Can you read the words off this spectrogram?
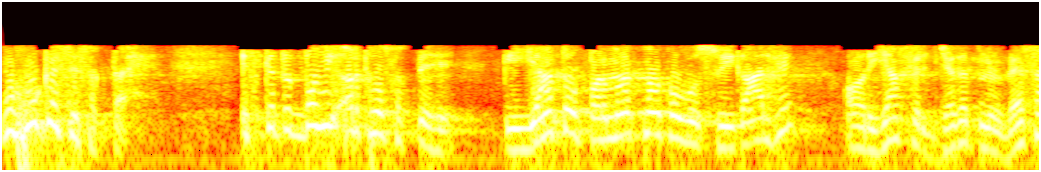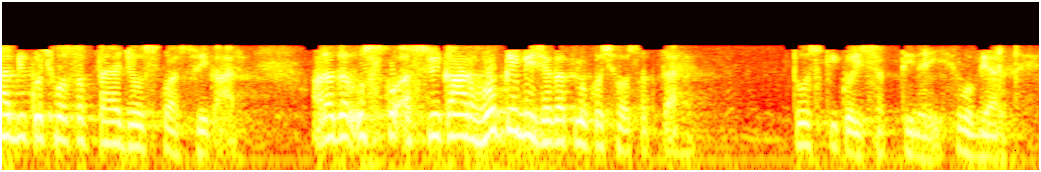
वो हो कैसे सकता है? इसके तो दो ही अर्थ हो सकते हैं कि या तो परमात्मा को वो स्वीकार है और या फिर जगत में वैसा भी कुछ हो सकता है जो उसको अस्वीकार है। और अगर उसको अस्वीकार होके भी जगत में कुछ हो सकता है तो उसकी कोई शक्ति नहीं है, वो व्यर्थ है।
